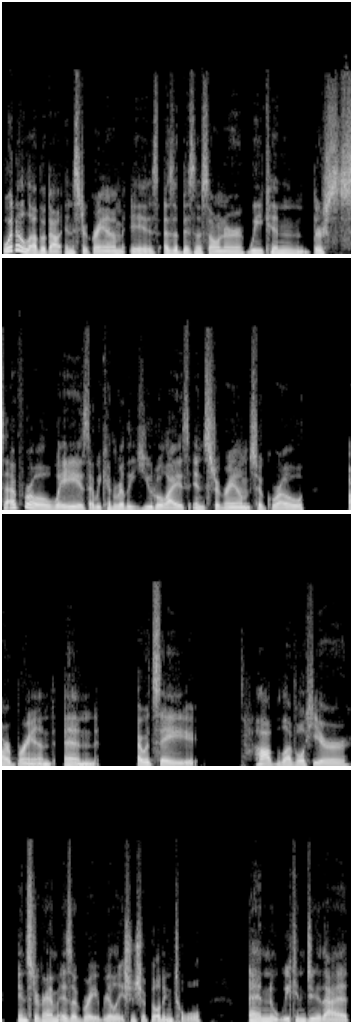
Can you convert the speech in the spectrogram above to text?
What I love about Instagram is as a business owner, we can, there's several ways that we can really utilize Instagram to grow our brand. And I would say, top level here, Instagram is a great relationship building tool. And we can do that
